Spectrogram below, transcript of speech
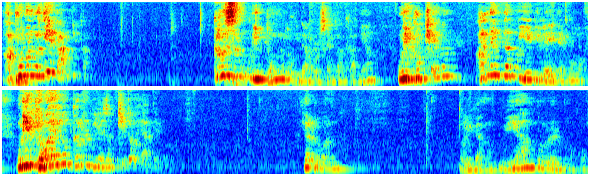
아프면 어디에 갑니까? 그것을 우리 동족이라고 생각하면 우리 국회는 안 된다고 얘기를 해야 되고 우리 교회도 그를 위해서 기도해야 되고. 여러분 우리가 위안부를 보고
